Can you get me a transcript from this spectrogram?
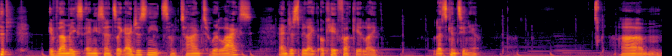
if that makes any sense. Like I just need some time to relax and just be like, okay, fuck it, like let's continue. Um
